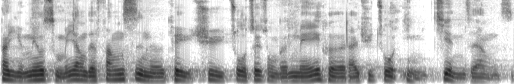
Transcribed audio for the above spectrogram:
那有没有什么样的方式呢，可以去做这种的媒合来去做引荐这样子？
